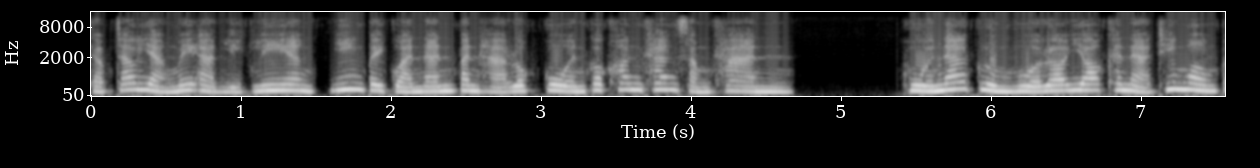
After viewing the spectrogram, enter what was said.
กับเจ้าอย่างไม่อาจหลีกเลี่ยง ยิ่งไปกว่านั้นปัญหารบกวนก็ค่อนข้างสำคัญ หัวหน้ากลุ่มหัวเราะเยาะขณะที่มองไป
